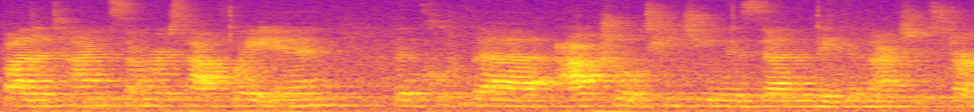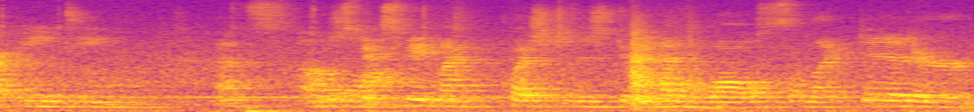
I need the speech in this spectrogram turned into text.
by the time summer's halfway in, the, the actual teaching is done and they can actually start painting. That's, was wow. fixed to be my question is, do we have a wall selected or?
